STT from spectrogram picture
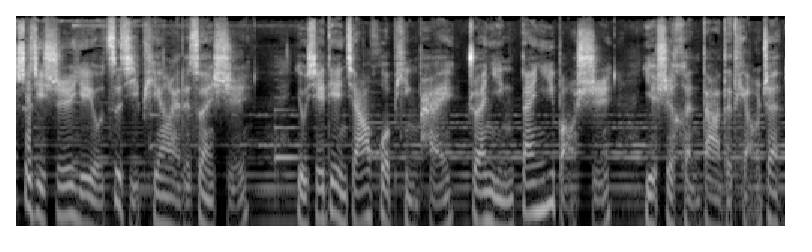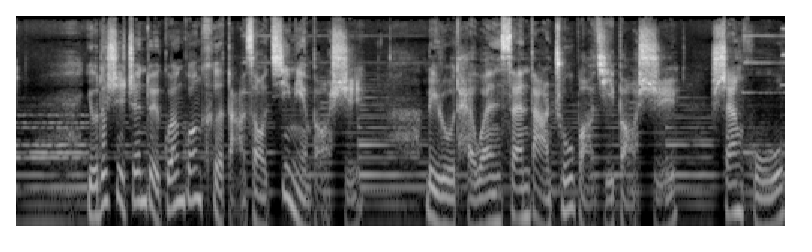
设计师也有自己偏爱的钻石，有些店家或品牌专营单一宝石，也是很大的挑战。有的是针对观光客打造纪念宝石，例如台湾三大珠宝级宝石——珊瑚、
